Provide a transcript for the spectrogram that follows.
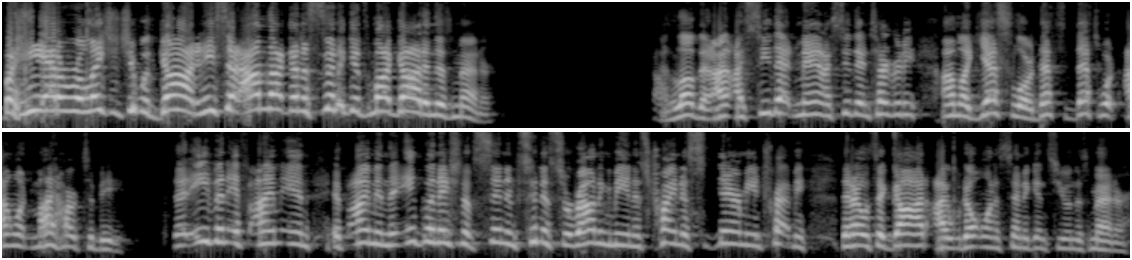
But he had a relationship with God, and he said, I'm not going to sin against my God in this manner. I love that. I, I, see that man, I see the integrity. I'm like, yes, Lord, that's, that's what I want my heart to be. That even if I'm in, if I'm in the inclination of sin and sin is surrounding me and is trying to snare me and trap me, that I would say, God, I don't want to sin against you in this manner.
